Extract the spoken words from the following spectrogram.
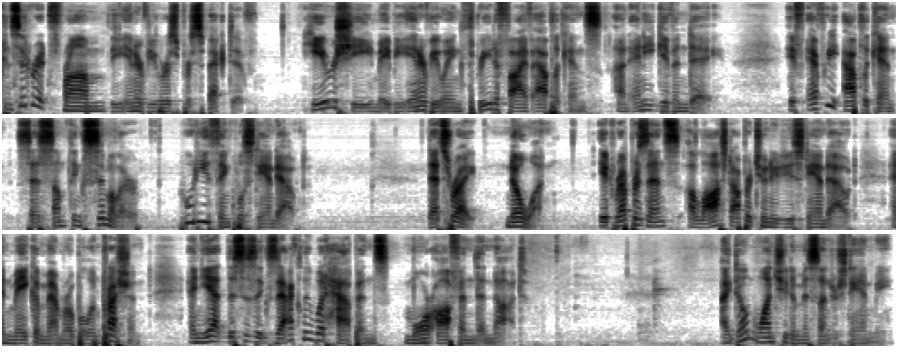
Consider it from the interviewer's perspective. He or she may be interviewing three to five applicants on any given day. If every applicant says something similar, who do you think will stand out? That's right, no one. It represents a lost opportunity to stand out and make a memorable impression. And yet, this is exactly what happens more often than not. I don't want you to misunderstand me.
